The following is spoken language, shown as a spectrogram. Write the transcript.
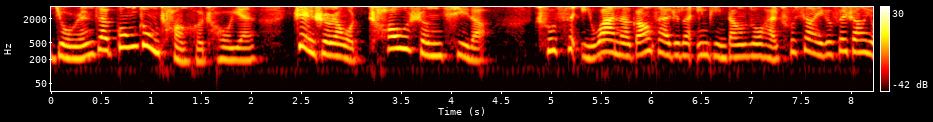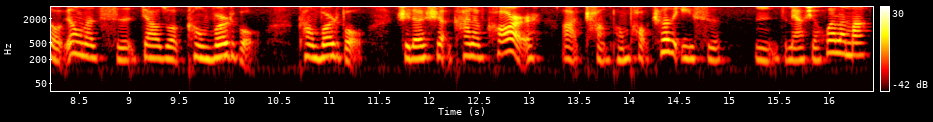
有人在公众场合抽烟，这事儿让我超生气的。除此以外呢，刚才这段音频当中还出现了一个非常有用的词，叫做 convertible。convertible 指的是 kind of car 啊，敞篷跑车的意思。嗯，怎么样，学会了吗？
